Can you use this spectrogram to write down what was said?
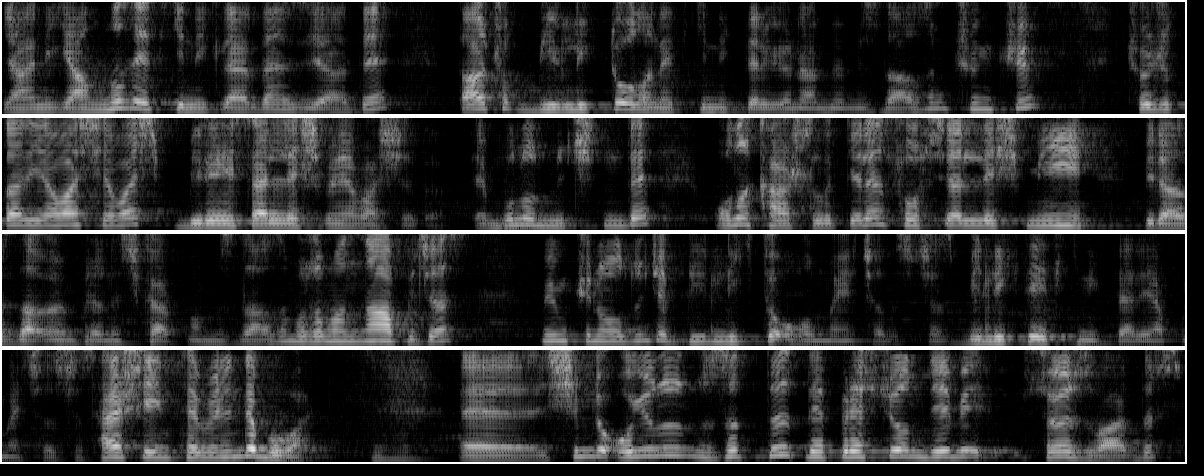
Yani yalnız etkinliklerden ziyade daha çok birlikte olan etkinliklere yönelmemiz lazım. Çünkü çocuklar yavaş yavaş bireyselleşmeye başladı. E bunun için de ona karşılık gelen sosyalleşmeyi biraz daha ön plana çıkartmamız lazım. O zaman ne yapacağız? Mümkün olduğunca birlikte olmaya çalışacağız. Birlikte etkinlikler yapmaya çalışacağız. Her şeyin temelinde bu var. Ee, şimdi oyunun zıttı depresyon diye bir söz vardır.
